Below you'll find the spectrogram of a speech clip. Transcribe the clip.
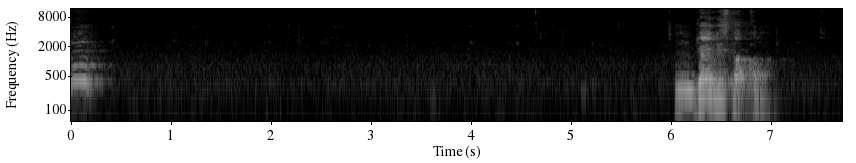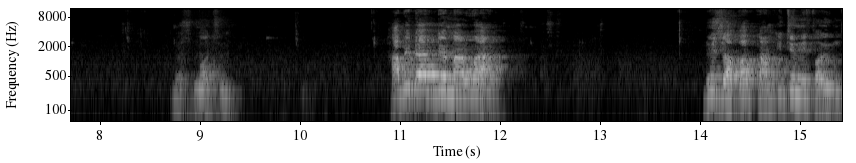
Mm. Enjoying this popcorn. This nothing. Happy birthday, Marua. This is your popcorn. I'm eating it for you.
